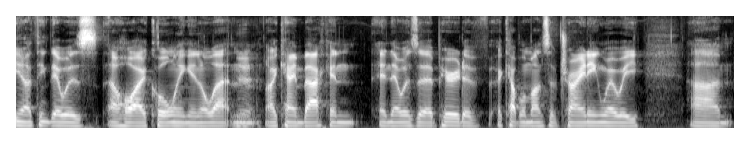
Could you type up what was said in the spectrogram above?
you know, I think there was a higher calling and all that, and Yeah. I came back and and there was a period of a couple of months of training where we, um,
